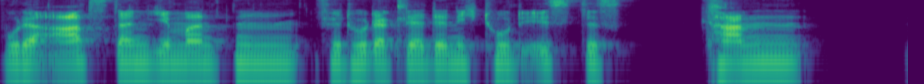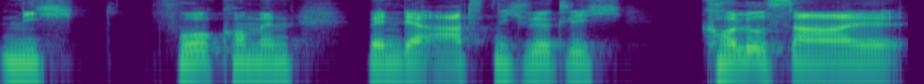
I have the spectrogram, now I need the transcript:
wo der Arzt dann jemanden für tot erklärt, der nicht tot ist. Das kann nicht vorkommen, wenn der Arzt nicht wirklich kolossal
